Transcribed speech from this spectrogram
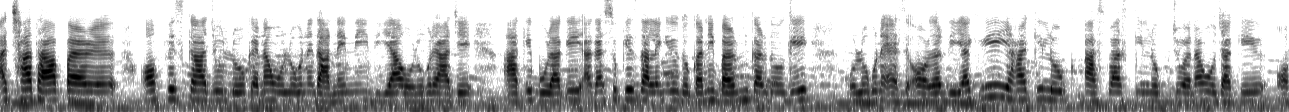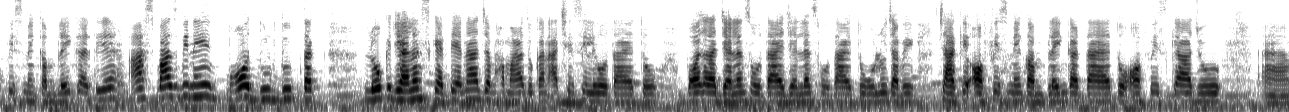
अच्छा था, पर ऑफ़िस का जो लोग है ना, वो लोगों ने डालने नहीं दिया। वो लोगों ने आज, आके बोला कि अगर सुकेस डालेंगे तो दुकान ही बंद कर दोगे। वो लोगों ने ऐसे ऑर्डर दिया क्योंकि यहाँ के लोग आसपास के लोग जो है ना वो जाके ऑफ़िस में कंप्लेन करते हैं। आसपास भी नहीं बहुत दूर दूर तक लोग जेलेंस करते हैं ना जब हमारा दुकान अच्छे से ले होता है तो बहुत ज़्यादा जेलेंस होता है जेलेंस होता है तो वो लोग जब जाके ऑफ़िस में कंप्लेन करता है। तो ऑफ़िस का जो आ,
